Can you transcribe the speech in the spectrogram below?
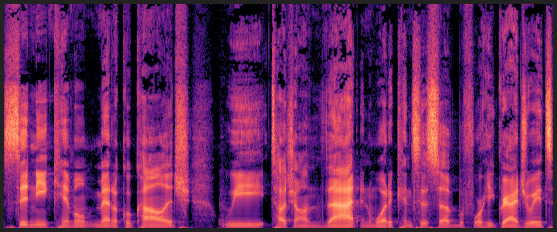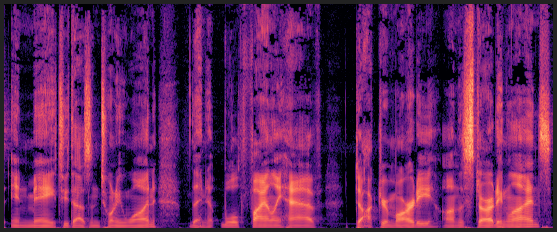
Sidney Kimmel Medical College. We touch on that and what it consists of before he graduates in May 2021. Then we'll finally have Dr. Marty on the starting lines.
